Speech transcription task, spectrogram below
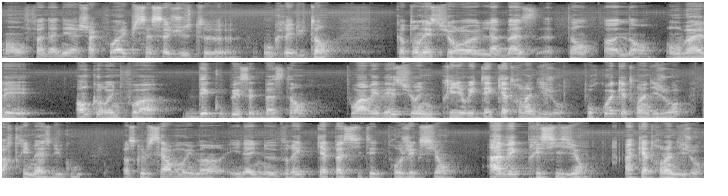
en fin d'année à chaque fois et puis ça s'ajuste euh, au gré du temps. Quand on est sur euh, la base temps un an, on va aller encore une fois découper cette base temps pour arriver sur une priorité 90 jours. Pourquoi 90 jours? Par trimestre du coup parce que le cerveau humain, il a une vraie capacité de projection avec précision à 90 jours.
